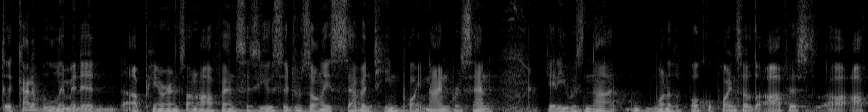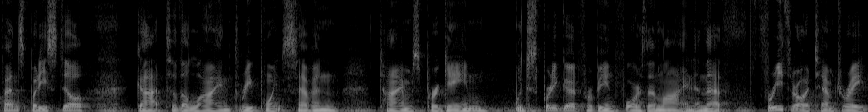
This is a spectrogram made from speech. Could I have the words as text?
the kind of limited appearance on offense, his usage was only 17.9%. Again, he was not one of the focal points of the office uh, offense, but he still got to the line 3.7 times per game, which is pretty good for being fourth in line. And that free throw attempt rate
